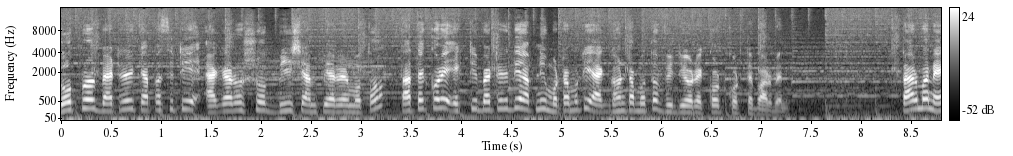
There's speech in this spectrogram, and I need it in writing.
গোপ্রোর ব্যাটারির ক্যাপাসিটি এগারোশো বিশ অ্যাম্পিয়ারের মতো। তাতে করে একটি ব্যাটারি দিয়ে আপনি মোটামুটি এক ঘণ্টা মতো ভিডিও রেকর্ড করতে পারবেন। তার মানে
